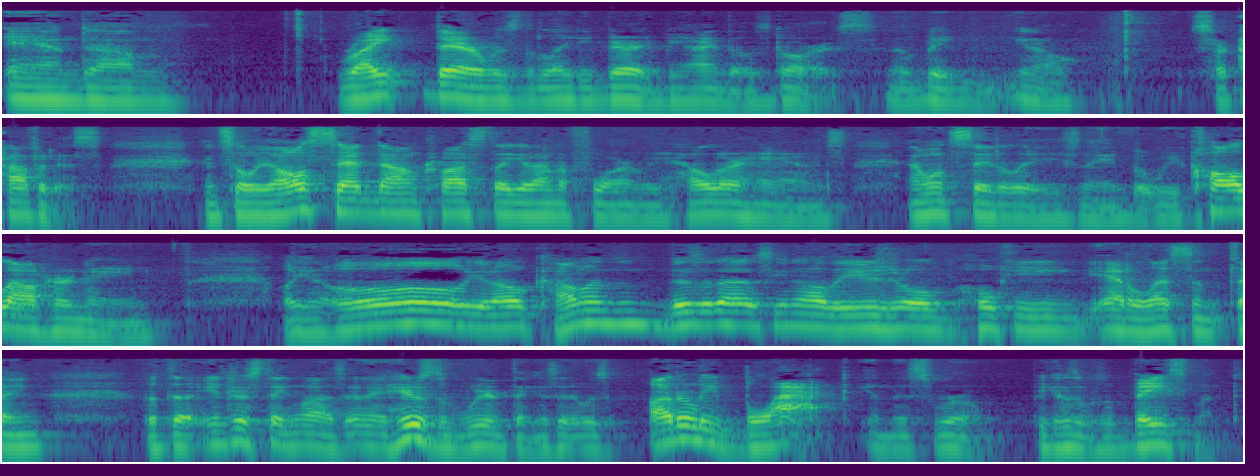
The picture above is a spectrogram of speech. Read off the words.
And, um, right there was the lady buried behind those doors. The big, you know, sarcophagus. And so we all sat down cross-legged on the floor and we held our hands. I won't say the lady's name, but we called out her name. Oh, you know, oh, you know, come and visit us, you know, the usual hokey adolescent thing. But the interesting was, and here's the weird thing, is that it was utterly black in this room because it was a basement.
